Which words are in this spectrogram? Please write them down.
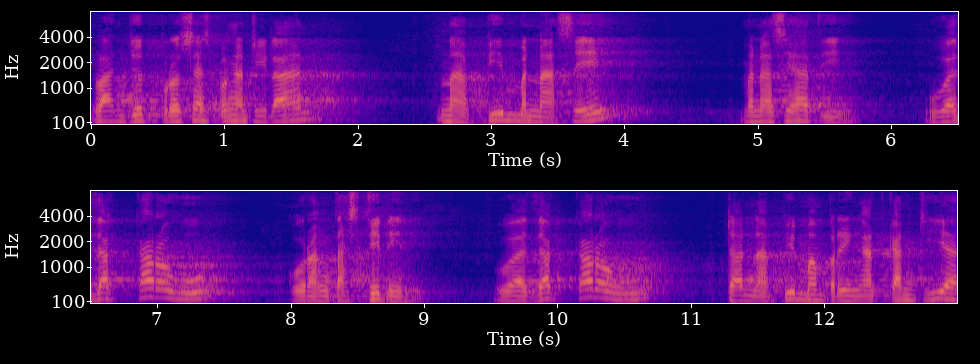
lanjut proses pengadilan Nabi menase menasihati wa kurang tasdid ini wa dan Nabi memperingatkan dia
